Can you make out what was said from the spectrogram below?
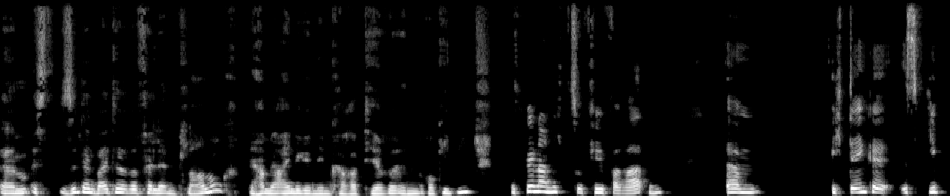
Ähm, ist, sind denn weitere Fälle in Planung? Wir haben ja einige Nebencharaktere in Rocky Beach. Ich will noch nicht zu viel verraten. Ähm, ich denke, es gibt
